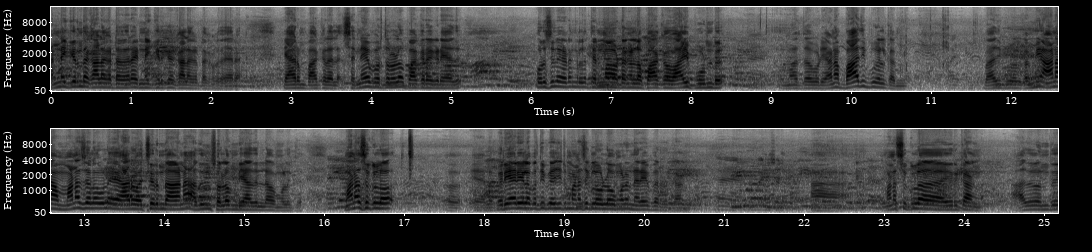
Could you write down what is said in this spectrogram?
அன்னைக்கு இருந்த காலகட்டம் வேறு இன்றைக்கி இருக்க காலகட்டங்கள் வேறு. யாரும் பார்க்குறதில்ல சென்னையை பொறுத்தளவில் பார்க்குறது கிடையாது. ஒரு சில இடங்களில் தென் மாவட்டங்களில் பார்க்க வாய்ப்பு உண்டு. மற்றபடி ஆனால் பாதிப்புகள் கம்மி. பாதிப்புகள் கம்மி. ஆனால் மனசளவில் யார் வச்சுருந்தாங்கன்னா அதுவும் சொல்ல முடியாதுல்ல அவங்களுக்கு. மனசுக்குள்ளே பெரியாரிகளை பற்றி பேசிட்டு மனசுக்குள்ளே உள்ளவங்களும் நிறைய பேர் இருக்காங்க. மனசுக்குள்ளே இருக்காங்க. அது வந்து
